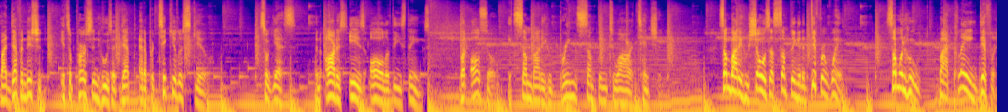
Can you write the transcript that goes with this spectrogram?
By definition, it's a person who is adept at a particular skill. So, yes, an artist is all of these things, but also it's somebody who brings something to our attention. Somebody who shows us something in a different way. Someone who, by playing different,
